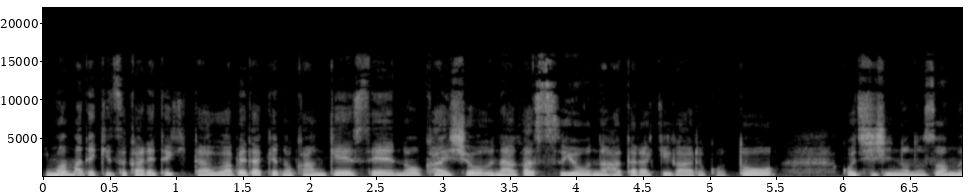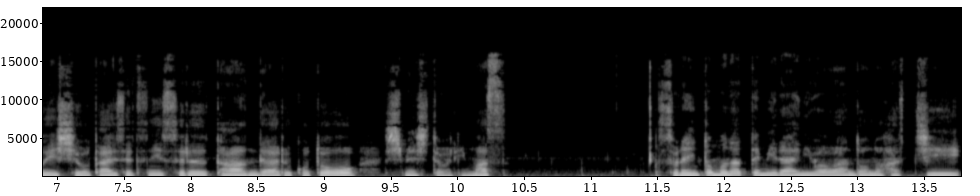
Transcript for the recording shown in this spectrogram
今まで築かれてきた上辺だけの関係性の解消を促すような働きがあること、ご自身の望む意思を大切にするターンであることを示しております。それに伴って未来にはワンドの8、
